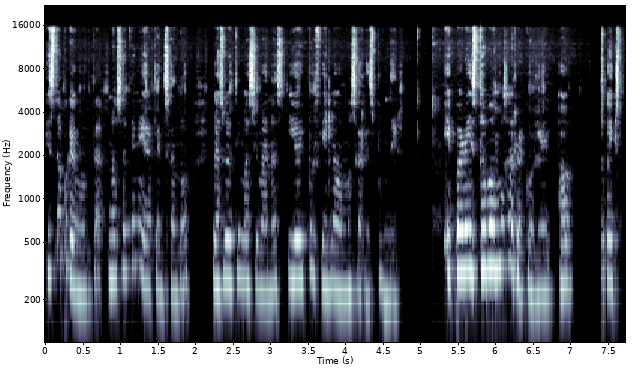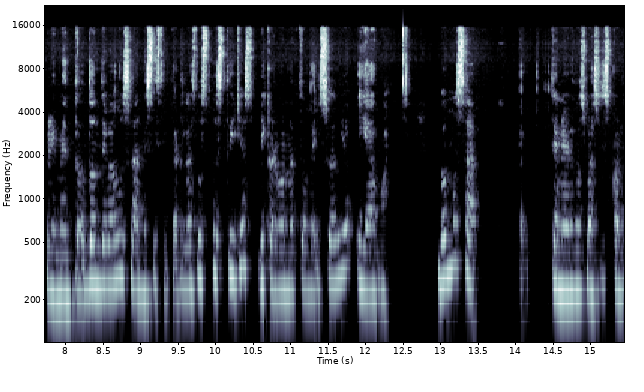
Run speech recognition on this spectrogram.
Esta pregunta nos ha tenido pensando las últimas semanas y hoy por fin la vamos a responder. Y para esto vamos a recorrer a otro experimento donde vamos a necesitar las dos pastillas, bicarbonato de sodio y agua. Vamos a tener dos vasos con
